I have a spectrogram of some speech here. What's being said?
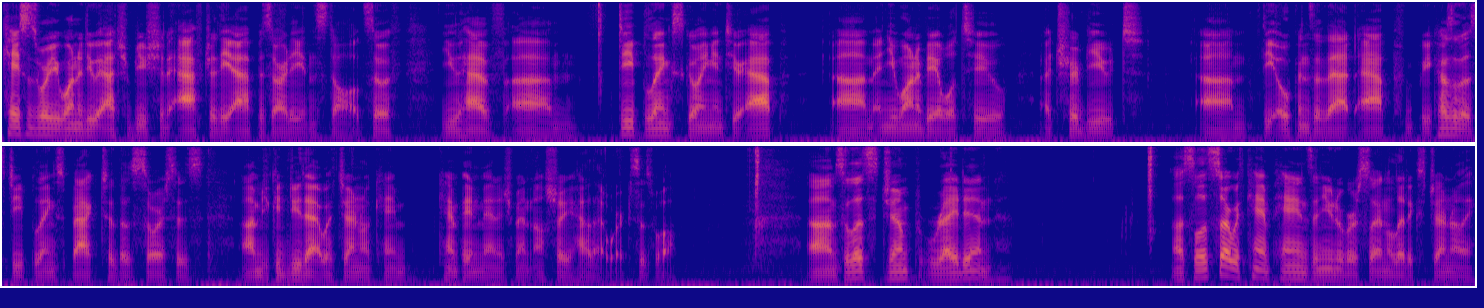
cases where you want to do attribution after the app is already installed. So if you have um, deep links going into your app um, and you want to be able to attribute um, the opens of that app because of those deep links back to those sources, um, you can do that with general cam campaign management. I'll show you how that works as well. Um, so let's jump right in. Uh, so let's start with campaigns and universal analytics generally.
